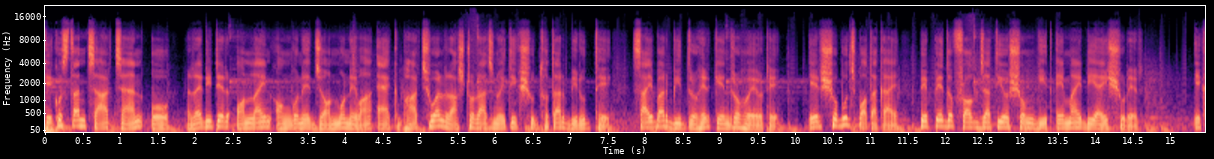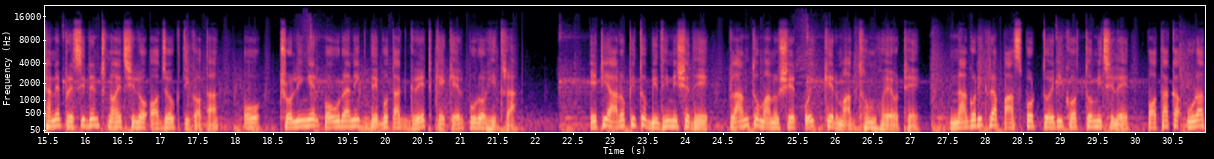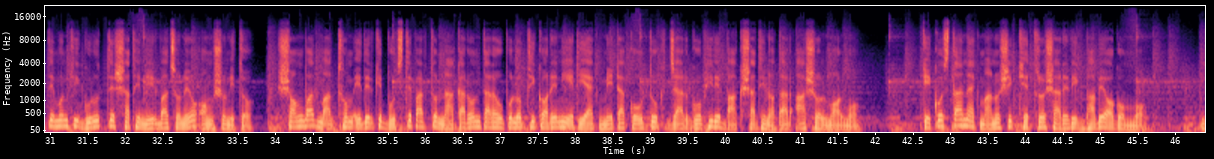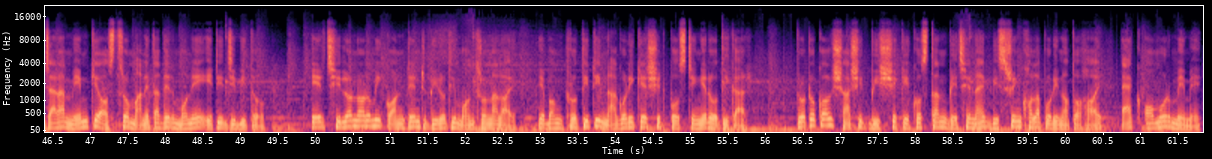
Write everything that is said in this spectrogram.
কেকোস্তান চার চ্যান ও রেডিটের অনলাইন অঙ্গনে জন্ম নেওয়া এক ভার্চুয়াল রাষ্ট্র রাজনৈতিক শুদ্ধতার বিরুদ্ধে সাইবার বিদ্রোহের কেন্দ্র হয়ে ওঠে। এর সবুজ পতাকায় পেপে দ্য ফ্রগ জাতীয় সংগীত এমআইডিআই সুরের। এখানে প্রেসিডেন্ট নয় ছিল অযৌক্তিকতা ও ট্রোলিংয়ের পৌরাণিক দেবতা গ্রেট কেকের পুরোহিতরা। এটি আরোপিত বিধিনিষেধে ক্লান্ত মানুষের ঐক্যের মাধ্যম হয়ে ওঠে। নাগরিকরা পাসপোর্ট তৈরি করত মিছিলে পতাকা উড়াত এমনকি গুরুত্বের সাথে নির্বাচনেও অংশ নিত। সংবাদ মাধ্যম এদেরকে বুঝতে পারত না কারণ তারা উপলব্ধি করেনি এটি এক মেটা কৌতুক যার গভীরে বাকস্বাধীনতার আসল মর্ম। কেকোস্তান এক মানসিক ক্ষেত্র শারীরিকভাবে অগম্য। যারা মেমকে অস্ত্র মানে তাদের মনে এটি জীবিত। এর ছিল নরমি কন্টেন্ট বিরোধী মন্ত্রণালয় এবং প্রতিটি নাগরিকের শিট পোস্টিংয়ের অধিকার। প্রোটোকল শাসিত বিশ্বে কেকোস্তান বেছে নেয় বিশৃঙ্খলা পরিণত হয় এক অমর মেমে।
